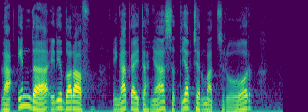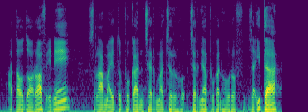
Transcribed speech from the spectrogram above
Nah inda ini dorof Ingat kaidahnya setiap jer majrur atau dorof ini selama itu bukan jer majrur jernya bukan huruf zaidah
